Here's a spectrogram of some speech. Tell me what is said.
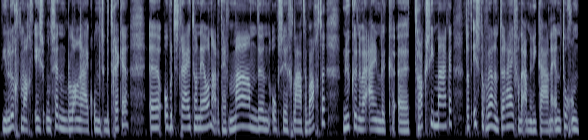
die luchtmacht is ontzettend belangrijk om te betrekken uh, op het strijdtoneel. Nou, dat heeft maanden op zich laten wachten. Nu kunnen we eindelijk tractie maken. Dat is toch wel een terrein van de Amerikanen en toch een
